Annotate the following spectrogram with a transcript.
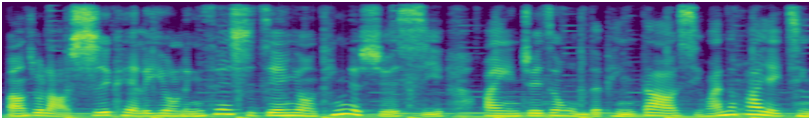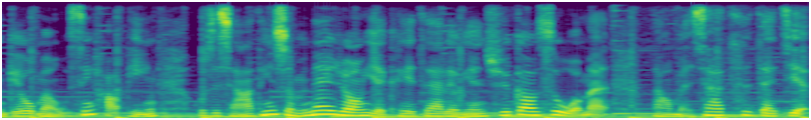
帮助老师可以利用零碎时间用听的学习。欢迎追踪我们的频道，喜欢的话也请给我们五星好评，或是想要听什么内容，也可以在留言区告诉我们。那我们下次再见。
